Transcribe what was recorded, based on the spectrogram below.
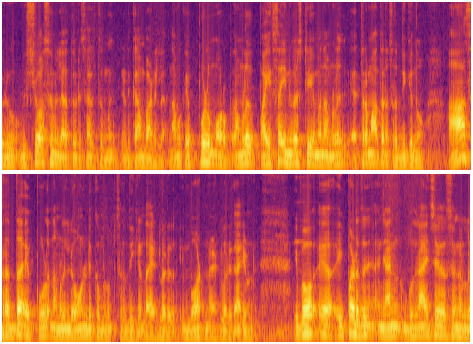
ഒരു വിശ്വാസമില്ലാത്ത ഒരു സ്ഥലത്ത് നിന്ന് എടുക്കാൻ പാടില്ല. നമുക്ക് എപ്പോഴും ഉറപ്പ് നമ്മൾ പൈസ ഇൻവെസ്റ്റ് ചെയ്യുമ്പോൾ നമ്മൾ എത്രമാത്രം ശ്രദ്ധിക്കുന്നു ആ ശ്രദ്ധ എപ്പോഴും നമ്മൾ ലോൺ എടുക്കുമ്പോഴും ശ്രദ്ധിക്കേണ്ടതായിട്ടുള്ളൊരു ഇമ്പോർട്ടന്റ് ആയിട്ടുള്ളൊരു കാര്യമുണ്ട്. ഇപ്പോൾ ഇപ്പോൾ അടുത്ത് ഞാൻ ബുധനാഴ്ച ദിവസങ്ങളിൽ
